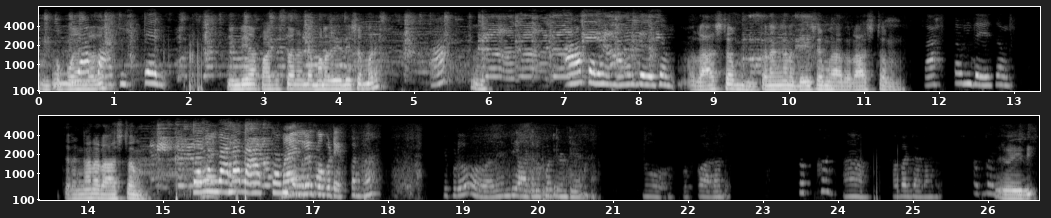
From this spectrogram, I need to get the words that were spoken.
ఇంకో పోయిన చదువు. పాకిస్తాన్. ఇండియా పాకిస్తాన్ అంటే మనది ఏ దేశం మరి? రాష్ట్రం తెలంగాణ దేశం కాదు రాష్ట్రం. తెలంగాణ రాష్ట్రం. తెలంగాణ రాష్ట్రం మా ఇంట్లో ఒకటి చెప్పన్నా? ఇప్పుడు అదేంటి ఆటల పోటీలు ఉంటాయంట నువ్వు ఖోఖో ఆడాలి. ఆ, కబడ్డీ ఆడాలి. ఇది.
